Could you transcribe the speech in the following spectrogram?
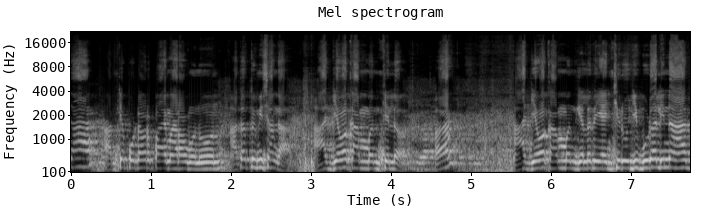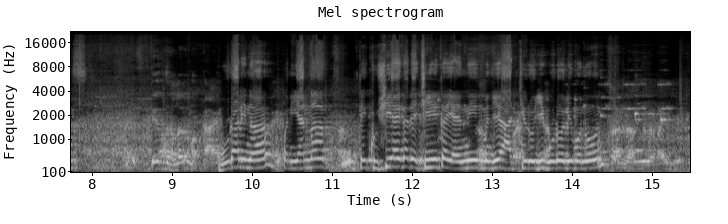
का आमच्या पोटावर पाय मारावं म्हणून. आता तुम्ही सांगा आज जेव्हा काम बंद केलं हा? आज जेव्हा काम बंद केलं तर यांची रोजी बुडाली ना आज? तेच झालं ना मग काय? बुडाली ना पण यांना ते खुशी आहे का त्याची? का यांनी म्हणजे आजची रोजी बुडवली म्हणून? नुकसान झालेलं पाहिजे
